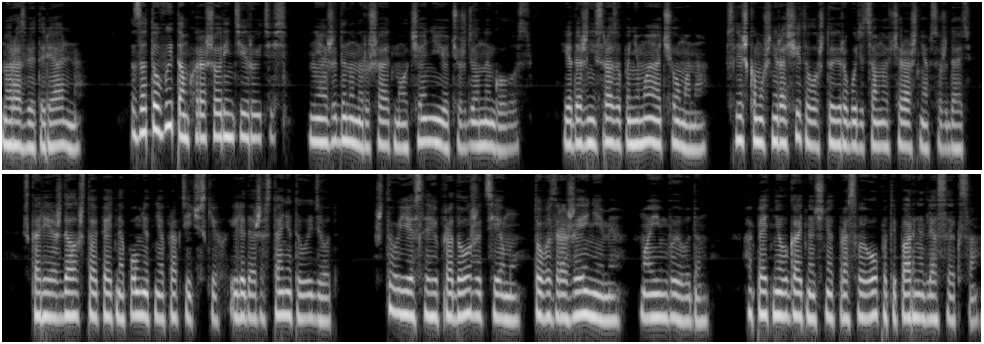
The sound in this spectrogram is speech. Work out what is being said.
Но разве это реально? Зато вы там хорошо ориентируетесь. Неожиданно нарушает молчание ее отчужденный голос. Я даже не сразу понимаю, о чем она. Слишком уж не рассчитывал, что Ира будет со мной вчерашнее обсуждать. Скорее ждал, что опять напомнит мне о практических, или даже встанет и уйдет. Что если и продолжит тему, то возражениями, моим выводом. Опять не лгать начнет про свой опыт и парня для секса.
